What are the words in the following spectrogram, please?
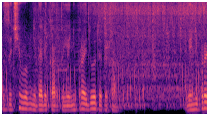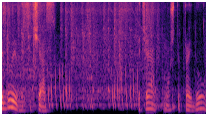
Зачем вы мне дали карту? Я не пройду этот этап. Я не пройду его сейчас. Хотя, может и пройду.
